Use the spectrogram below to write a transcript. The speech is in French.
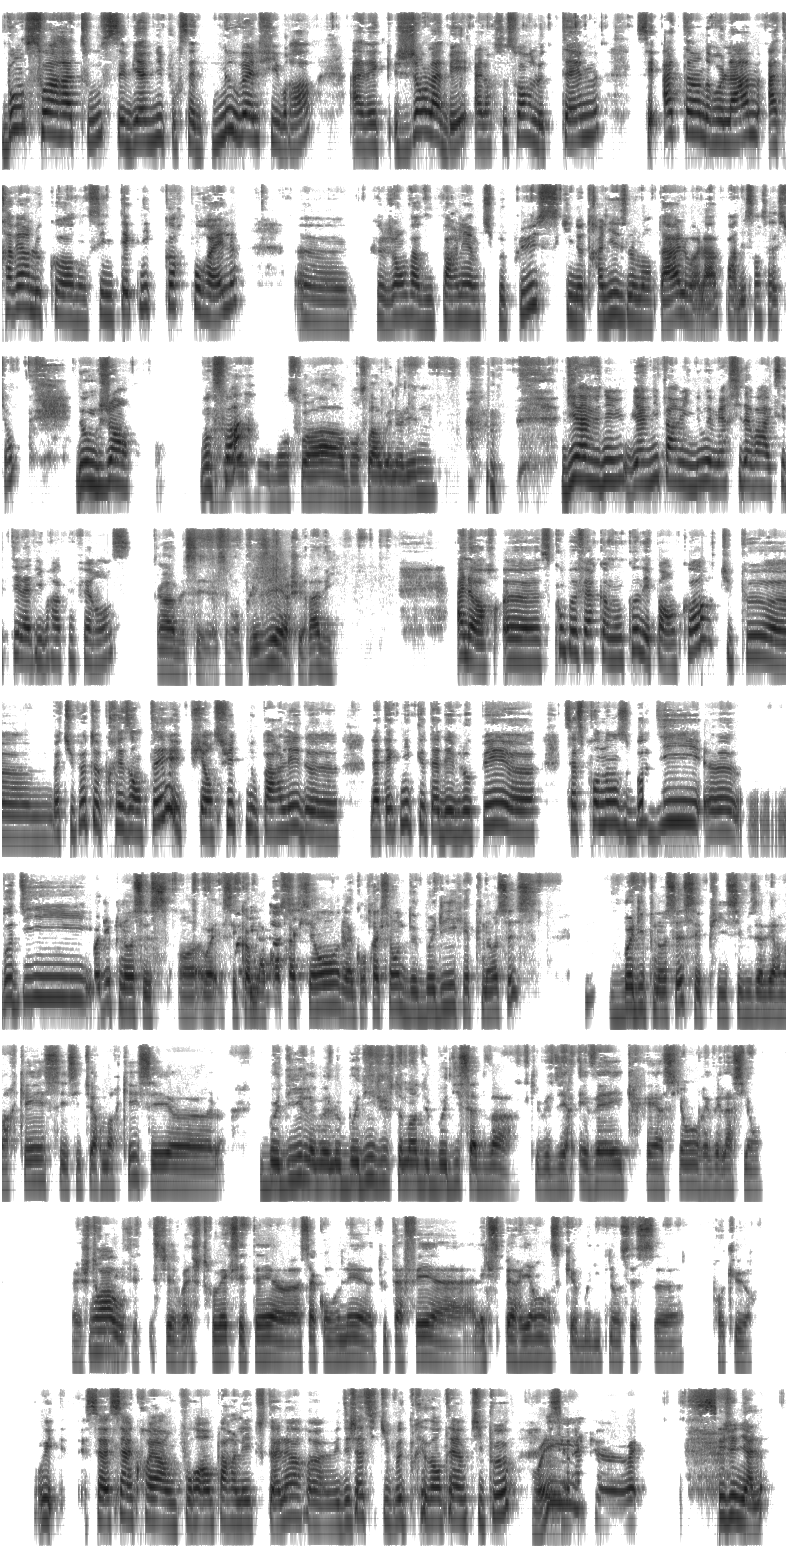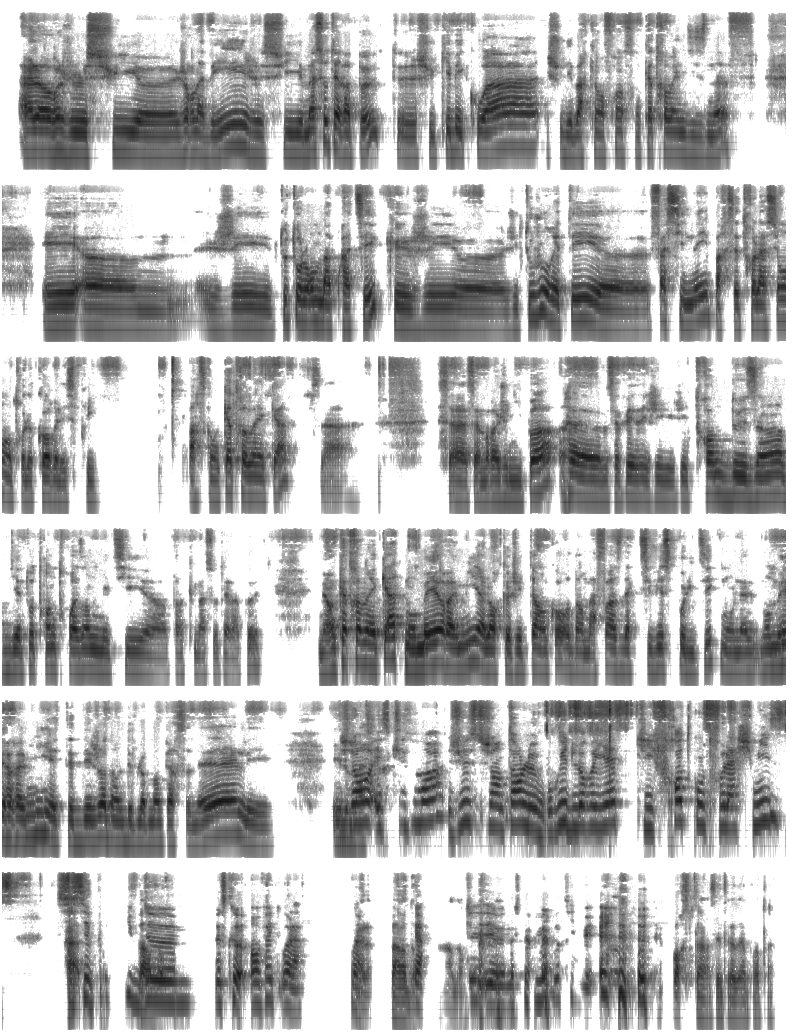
Bonsoir à tous et bienvenue pour cette nouvelle Fibra avec Jean Labbé. Alors ce soir le thème c'est atteindre l'âme à travers le corps. Donc c'est une technique corporelle euh, que Jean va vous parler un petit peu plus, qui neutralise le mental, voilà, par des sensations. Donc Jean, bonsoir. Bonsoir, bonsoir Gwenoline. bienvenue, bienvenue parmi nous et merci d'avoir accepté la Vibra conférence. Ah mais c'est mon plaisir, je suis ravi. Alors, euh, ce qu'on peut faire comme on ne connaît pas encore, tu peux, euh, bah, tu peux te présenter et puis ensuite nous parler de la technique que tu as développée. Euh, ça se prononce body, body. Body hypnosis. Ouais, c'est comme la contraction, la contraction de body hypnosis. Body hypnosis. Et puis, si vous avez remarqué, c'est si tu as remarqué, c'est body, le, le, body justement de bodhisattva, qui veut dire éveil, création, révélation. Je, trouvais que je trouvais que c'était, euh, ça convenait euh, tout à fait à, l'expérience que Body Hypnosis euh, procure. Oui, c'est assez incroyable. On pourra en parler tout à l'heure. mais déjà, si tu peux te présenter un petit peu. Oui. C'est vrai que, ouais, c'est génial. Alors, je suis Jean Labbé, je suis massothérapeute, je suis québécois, je suis débarqué en France en 99. Et euh, j'ai tout au long de ma pratique, j'ai euh, j'ai toujours été euh, fasciné par cette relation entre le corps et l'esprit. Parce qu'en 84, ça ça ça me rajeunit pas. Euh, ça fait j'ai 32 ans, bientôt 33 ans de métier euh, en tant que massothérapeute. Mais en 84, mon meilleur ami, alors que j'étais encore dans ma phase d'activiste politique, mon, mon meilleur ami était déjà dans le développement personnel et Jean, excuse-moi, juste j'entends le bruit de l'oreillette qui frotte contre la chemise. Si ah, c'est possible de. Parce que, en fait, voilà. Voilà, pardon. pardon. Euh, continuer. c'est important, c'est très important.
